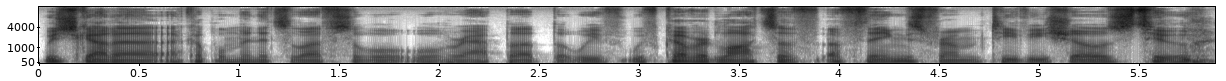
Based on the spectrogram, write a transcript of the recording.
We just got a, a couple minutes left, so we'll, we'll wrap up, but we've, we've covered lots of, of things from TV shows to,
